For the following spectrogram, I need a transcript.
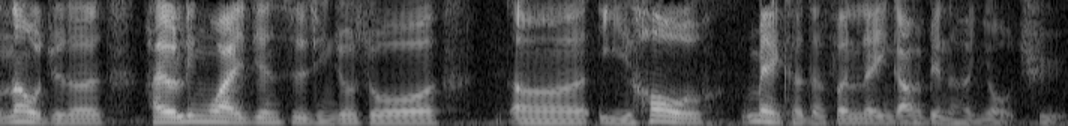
那我觉得还有另外一件事情，就是说，呃，以后 Mac 的分类应该会变得很有趣，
